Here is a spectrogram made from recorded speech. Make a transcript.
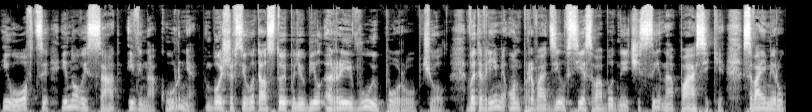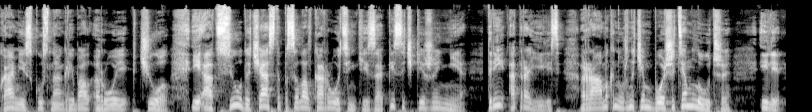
и овцы, и новый сад, и винокурня. Больше всего Толстой полюбил роевую пору у пчел. В это время он проводил все свободные часы на пасеке, своими руками искусно огребал рои пчел, и отсюда часто посылал коротенькие записочки жене – Три отроились. Рамок нужно чем больше, тем лучше. Или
